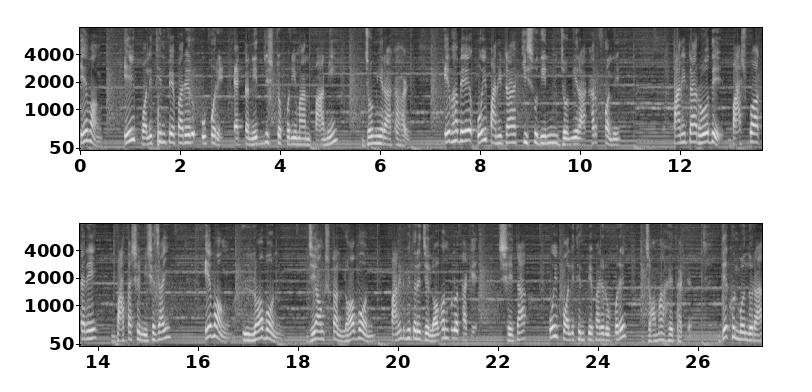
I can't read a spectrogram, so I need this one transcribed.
এবং এই পলিথিন পেপারের উপরে একটা নির্দিষ্ট পরিমাণ পানি জমিয়ে রাখা হয়। এভাবে ওই পানিটা কিছুদিন জমিয়ে রাখার ফলে পানিটা রোদে বাষ্প আকারে বাতাসে মিশে যায় এবং লবণ, যে অংশটা লবণ, পানির ভিতরে যে লবণগুলো থাকে, সেটা ওই পলিথিন পেপারের উপরে জমা হয়ে থাকে। দেখুন বন্ধুরা,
